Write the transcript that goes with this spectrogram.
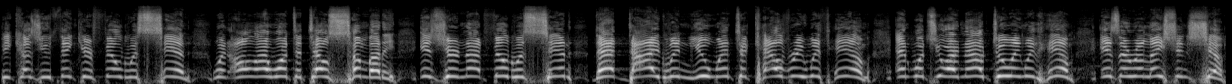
because you think you're filled with sin. When all I want to tell somebody is you're not filled with sin, that died when you went to Calvary with him. And what you are now doing with Him is a relationship.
